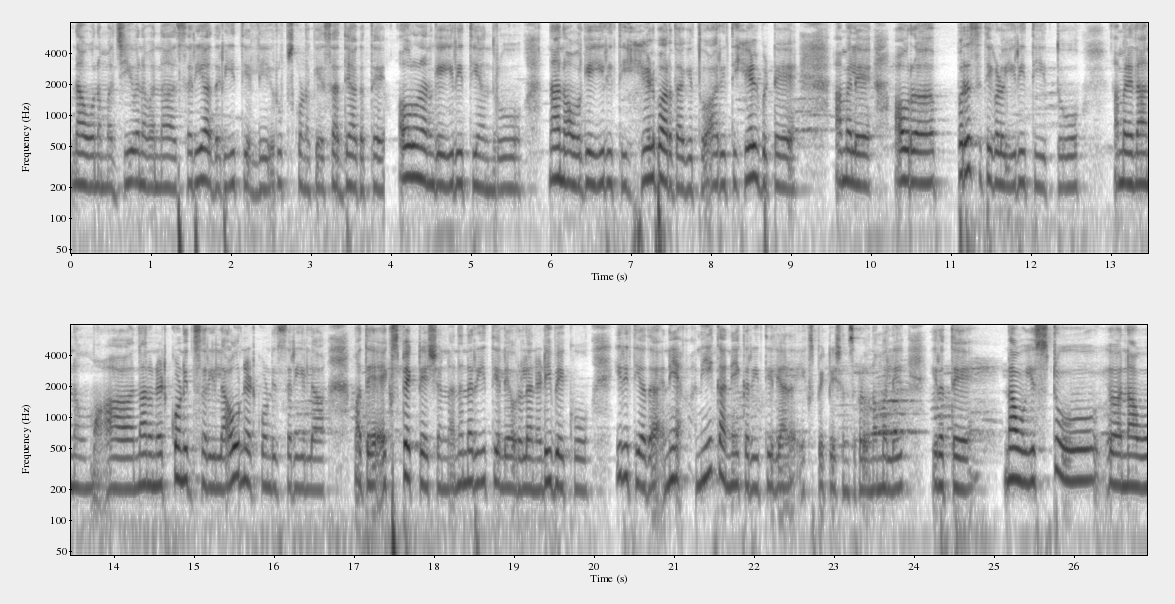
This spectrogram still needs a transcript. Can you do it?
ನಾವು ನಮ್ಮ ಜೀವನವನ್ನು ಸರಿಯಾದ ರೀತಿಯಲ್ಲಿ ರೂಪಿಸ್ಕೊಳಕ್ಕೆ ಸಾಧ್ಯ ಆಗುತ್ತೆ. ಅವರು ನನಗೆ ಈ ರೀತಿ ಅಂದರು, ನಾನು ಅವ್ರಿಗೆ ಈ ರೀತಿ ಹೇಳಬಾರ್ದಾಗಿತ್ತು, ಆ ರೀತಿ ಹೇಳಿಬಿಟ್ಟೆ. ಆಮೇಲೆ ಅವರ ಪರಿಸ್ಥಿತಿಗಳು ಈ ರೀತಿ ಇತ್ತು. ಆಮೇಲೆ ನಾನು ನಾನು ನೆಡ್ಕೊಂಡಿದ್ದು ಸರಿ ಇಲ್ಲ, ಅವ್ರು ನೆಡ್ಕೊಂಡಿದ್ದು ಸರಿ ಇಲ್ಲ, ಮತ್ತು ಎಕ್ಸ್ಪೆಕ್ಟೇಷನ್ ನನ್ನ ರೀತಿಯಲ್ಲಿ ಅವರೆಲ್ಲ ನಡಿಬೇಕು. ಈ ರೀತಿಯಾದ ಅನೇ, ಅನೇಕ ಅನೇಕ ರೀತಿಯಲ್ಲಿ ಎಕ್ಸ್ಪೆಕ್ಟೇಷನ್ಸ್ಗಳು ನಮ್ಮಲ್ಲಿ ಇರುತ್ತೆ. ನಾವು ಎಷ್ಟು ನಾವು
